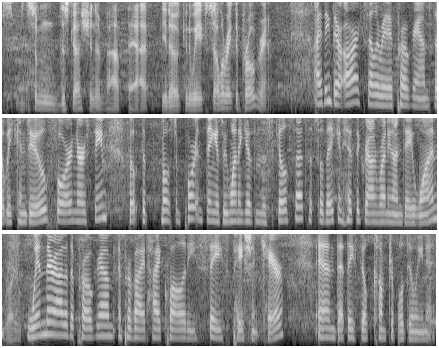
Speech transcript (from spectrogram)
some discussion about that. You know, can we accelerate the program? I think there are accelerated programs that we can do for nursing, but the most important thing is we want to give them the skill set so they can hit the ground running on day one right. when they're out of the program and provide high quality, safe patient care and that they feel comfortable doing it.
